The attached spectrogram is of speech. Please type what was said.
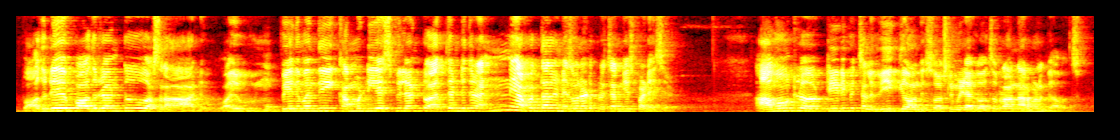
బాదుడే బాదుడు అంటూ అసలు వై- ముప్పై ఎనిమిది మంది కమ్మ డిఎస్పీలు అంటూ అద్దంటి అన్ని అబద్ధాలను నిజమైనట్టు ప్రచారం చేసి పడేశాడు. ఆ అమౌంట్లో టీడీపీ చాలా వీక్గా ఉంది. సోషల్ మీడియా కావచ్చు రా నార్మల్గా కావచ్చు.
